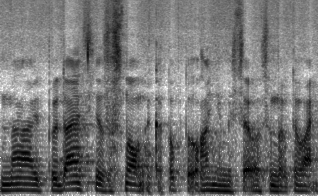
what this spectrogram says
на відповідальності засновника, тобто органів місцевого самоврядування.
